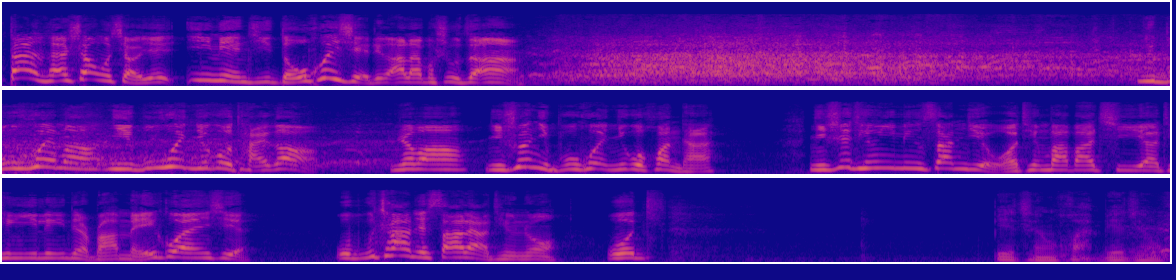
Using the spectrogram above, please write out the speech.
但凡上过小学一年级，都会写这个阿拉伯数字二。你不会吗？你不会你就给我抬杠，你知道吗？你说你不会，你给我换台。你是听一零三九啊，听八八七啊，听一零一点八，没关系，我不差这仨俩听众，我。别真换，别真换，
